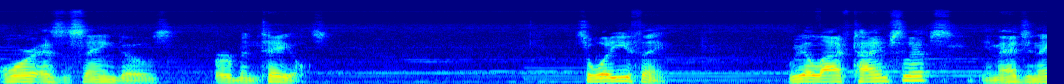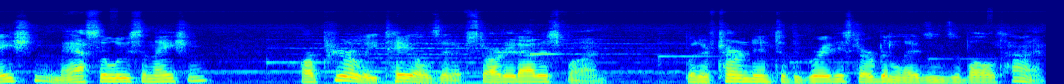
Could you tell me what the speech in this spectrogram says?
Or, as the saying goes, urban tales. So, what do you think? Real life time slips? Imagination? Mass hallucination? Are purely tales that have started out as fun, but have turned into the greatest urban legends of all time.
